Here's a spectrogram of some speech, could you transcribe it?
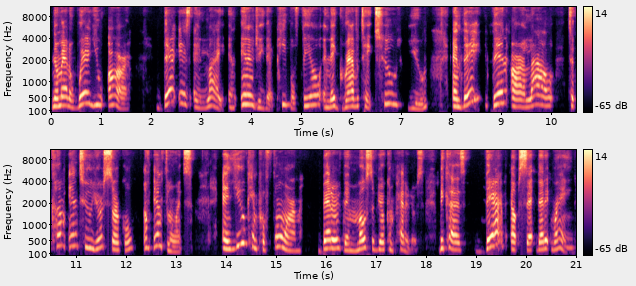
no matter where you are, there is a light and energy that people feel and they gravitate to you. And they then are allowed to come into your circle of influence and you can perform better than most of your competitors because they're upset that it rained.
